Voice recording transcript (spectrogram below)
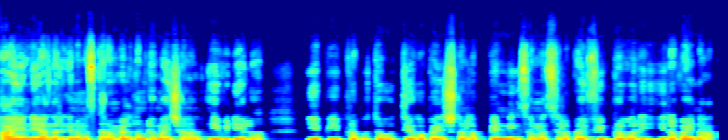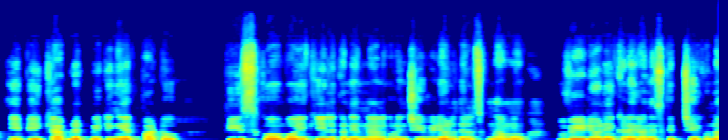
హాయ్ అండి. అందరికీ నమస్కారం. Welcome to my channel. ఈ వీడియోలో ఏపీ ప్రభుత్వ ఉద్యోగ పెన్షనర్ల పెండింగ్ సమస్యలపై ఫిబ్రవరి 20న ఏపీ క్యాబినెట్ మీటింగ్ ఏర్పాటు, తీసుకోబోయే కీలక నిర్ణయాల గురించి వీడియోలో తెలుసుకుందాము. వీడియోని ఎక్కడే కానీ స్కిప్ చేయకుండా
